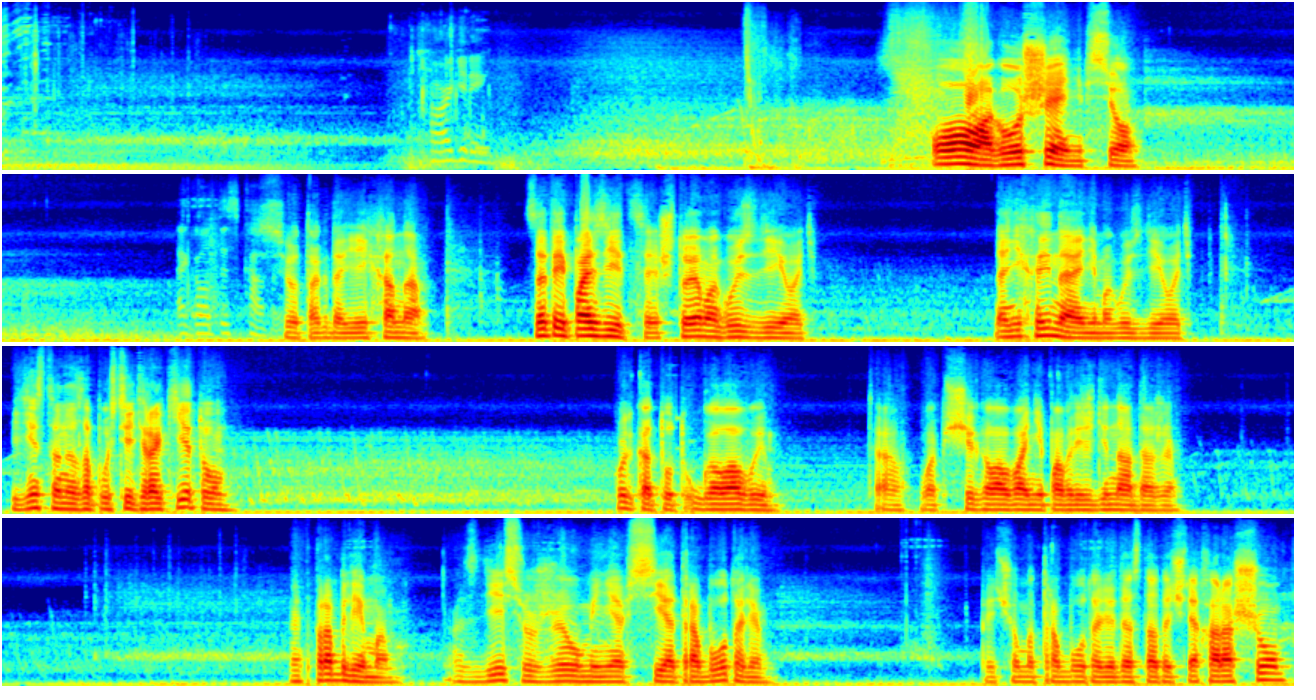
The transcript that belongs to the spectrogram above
О, оглушение, все. Все, тогда ей хана. С этой позиции что я могу сделать? Да ни хрена я не могу сделать. Единственное, запустить ракету. Сколько тут у головы? Да, вообще голова не повреждена даже. Это проблема. Здесь уже у меня все отработали. Причем отработали достаточно хорошо.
